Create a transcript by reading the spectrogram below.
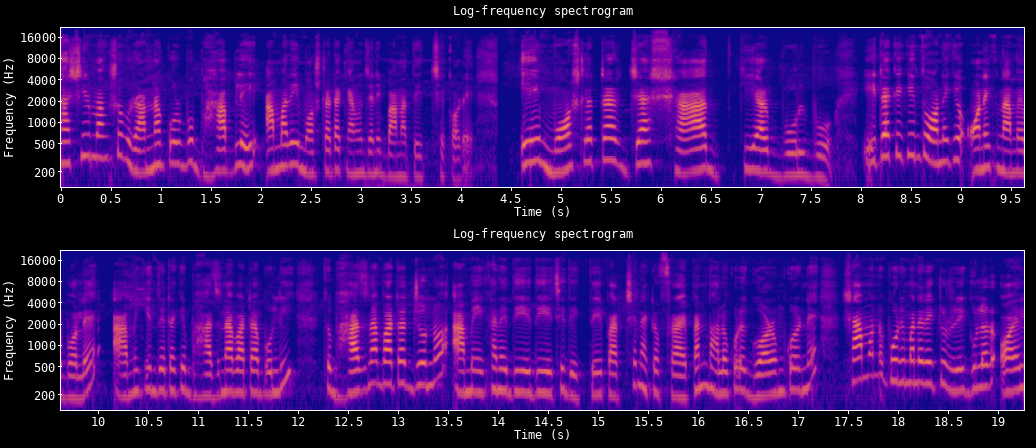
খাসির মাংস রান্না করব ভাবলেই আমার এই মশলাটা কেন জানি বানাতে ইচ্ছে করে। এই মশলাটার যা স্বাদ কি আর বলব? এটাকে কিন্তু অনেকে অনেক নামে বলে, আমি কিন্তু এটাকে ভাজনা বাটা বলি। তো ভাজনা বাটার জন্য আমি এখানে দিয়ে দিয়েছি, দেখতেই পাচ্ছেন, একটা ফ্রাই প্যান ভালো করে গরম করে নিয়ে সামান্য পরিমাণের একটু রেগুলার অয়েল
